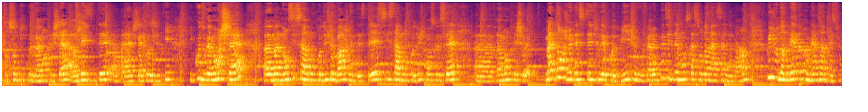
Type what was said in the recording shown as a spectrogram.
Attention qu'il coûte vraiment très cher. Alors j'ai hésité à l'acheter à cause du prix. Il coûte vraiment cher. Euh, maintenant, si c'est un bon produit, je vais voir, je vais tester. Si c'est un bon produit, je pense que c'est euh, vraiment très chouette. Maintenant, je vais tester tous les produits. Je vais vous faire une petite démonstration dans ma salle de bain. Puis, je vous donnerai mes premières impressions.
